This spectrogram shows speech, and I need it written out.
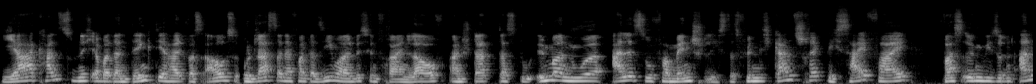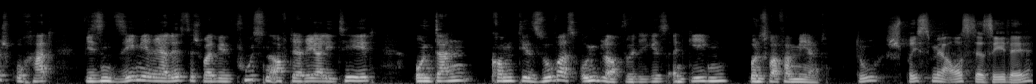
Ja, kannst du nicht, aber dann denk dir halt was aus und lass deiner Fantasie mal ein bisschen freien Lauf, anstatt dass du immer nur alles so vermenschlichst. Das finde ich ganz schrecklich. Sci-Fi, was irgendwie so einen Anspruch hat, wir sind semi-realistisch, weil wir fußen auf der Realität und dann kommt dir sowas Unglaubwürdiges entgegen und zwar vermehrt. Du sprichst mir aus der Seele.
